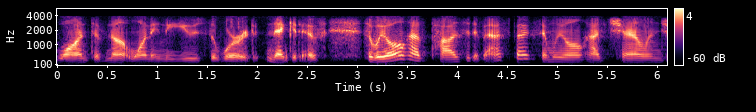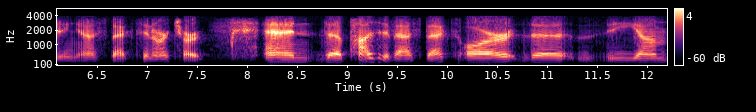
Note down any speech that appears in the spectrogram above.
want of not wanting to use the word negative. So we all have positive aspects and we all have challenging aspects in our chart. And the positive aspects are the the um,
